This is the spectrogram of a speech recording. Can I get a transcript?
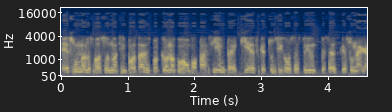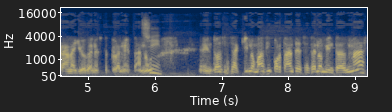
es uno de los pasos más importantes porque uno como papá siempre quieres que tus hijos estudien, pues sabes que es una gran ayuda en este planeta, ¿no? Sí. Entonces aquí lo más importante es hacerlo mientras más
